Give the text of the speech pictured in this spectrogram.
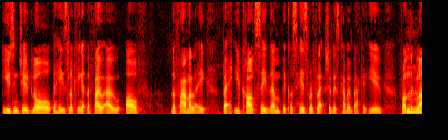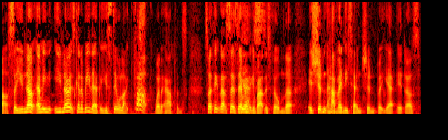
using Jude Law, he's looking at the photo of the family, but you can't see them because his reflection is coming back at you from the Mhm. glass. So you know, I mean, you know it's going to be there, but you're still like, fuck, when it happens. So I think that says everything Yes. about this film that it shouldn't have any tension, but yet it does.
